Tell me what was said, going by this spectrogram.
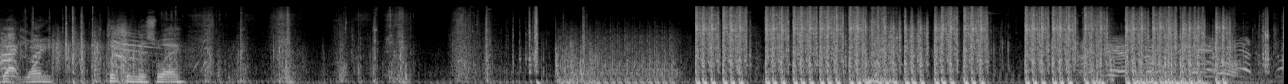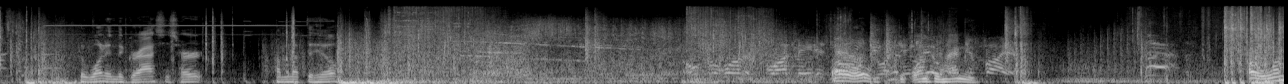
We got one pushing this way. The one in the grass is hurt. Coming up the hill. One, Oh, oh, taking one's behind me. Oh, one.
